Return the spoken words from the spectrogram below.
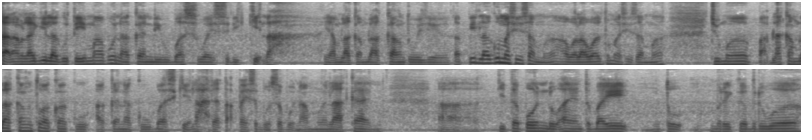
Tak lama lagi lagu tema pun akan diubah suai sedikit lah. Yang belakang-belakang tu je. Tapi lagu masih sama. Awal-awal tu masih sama. Cuma belakang-belakang tu aku, aku akan aku ubah sikit lah. Dah tak payah sebut-sebut nama lah kan uh, kita pun doa yang terbaik untuk mereka berdua.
